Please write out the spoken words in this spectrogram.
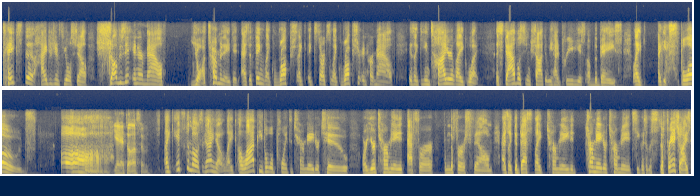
takes the hydrogen fuel cell, shoves it in her mouth. You're terminated as the thing like ruptures, like it starts to like rupture in her mouth. Is like the entire like what establishing shot that we had previous of the base, like like explodes. Oh, Yeah, it's awesome. like it's the most i know like a lot of people will point to terminator 2 or your terminated effer from the first film as like the best like terminated terminator terminated sequence of the, the franchise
